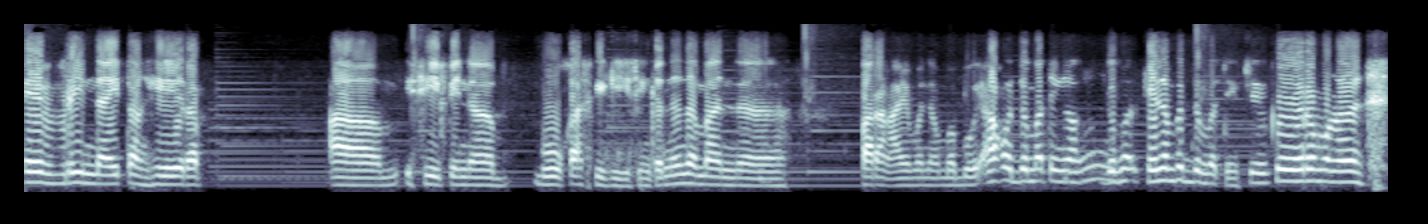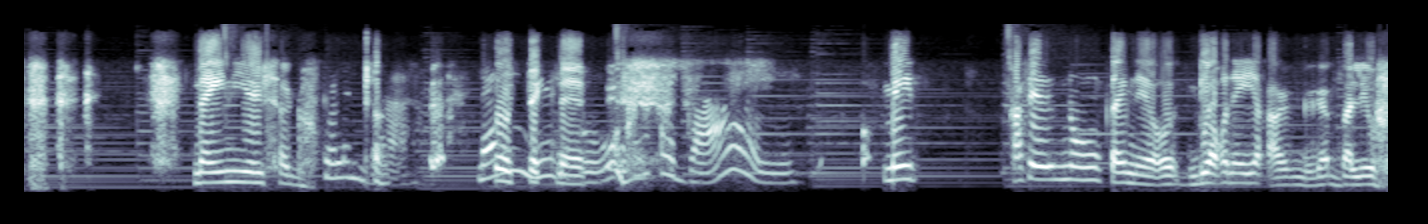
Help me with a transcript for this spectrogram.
every night ang hirap um, isipin na bukas gigising ka na naman na parang ayaw mo nang mabuhay. Ako dumating, ako- Mm. duma- kailan ba dumating? Siguro mga nine years ago. Kailan ba? So, Nine check years ago? Ang tagal. May, kasi nung time na yun, oh, hindi ako naiyak, ah, baliw.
